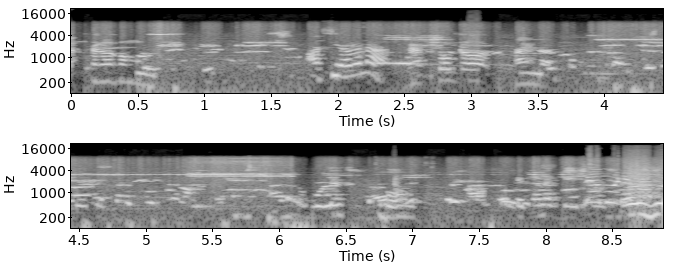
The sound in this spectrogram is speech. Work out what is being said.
এক টাকা কম বলছে আশি হবে না? টাকা ওই যে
